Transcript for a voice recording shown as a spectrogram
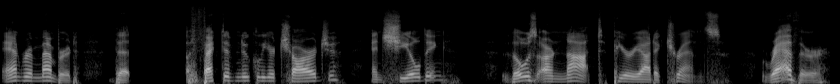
and remembered that effective nuclear charge and shielding, those are not periodic trends. Rather,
